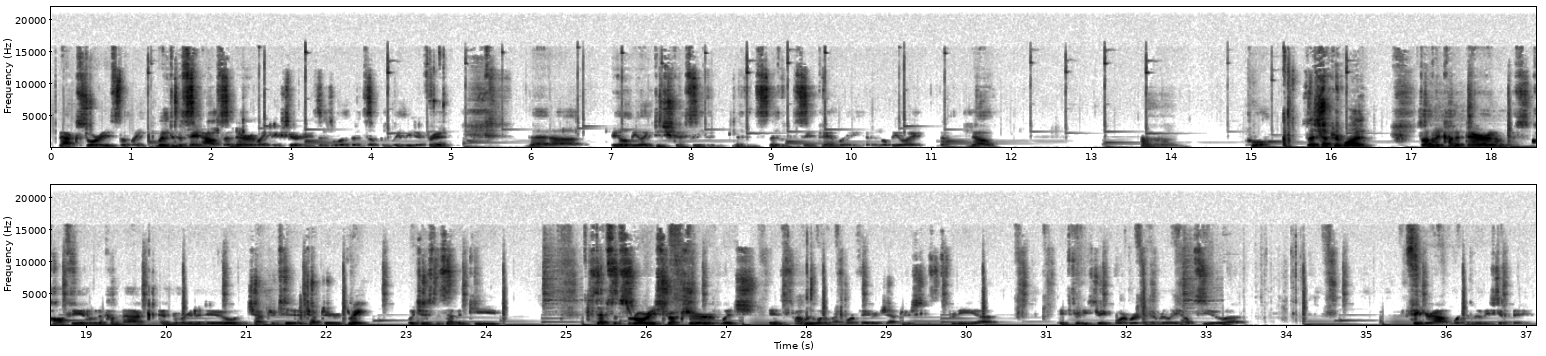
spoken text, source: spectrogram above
backstories that like lived in the same house and their like experiences will have been so completely different that uh it'll be like, did you guys live, in, live, live with the same family? And it'll be like, no, no. Um, cool. So that's chapter one. So I'm gonna cut it there, and I'm gonna have some coffee, and I'm gonna come back, and then we're gonna do chapter two, chapter three, which is the seven key steps of story structure, which is probably one of my more favorite chapters pretty, uh, it's pretty straightforward, and it really helps you uh, figure out what the movie's gonna be.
